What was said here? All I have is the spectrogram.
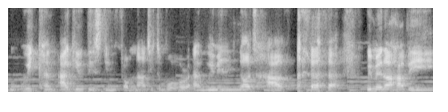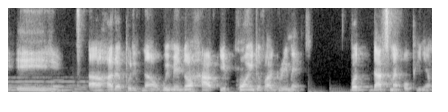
we can argue this thing from now to tomorrow, and we may not have we may not have a a uh, how do I put it now? We may not have a point of agreement, but that's my opinion,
